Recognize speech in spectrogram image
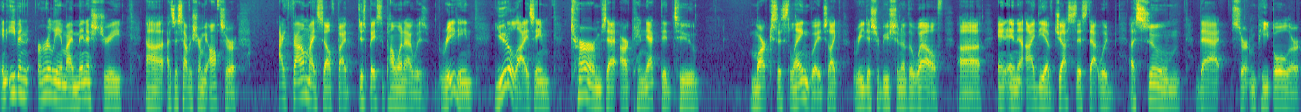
And even early in my ministry uh, as a Salvation Army officer, I found myself by just based upon what I was reading, utilizing terms that are connected to Marxist language, like redistribution of the wealth, uh, and, and an idea of justice that would assume that certain people, or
